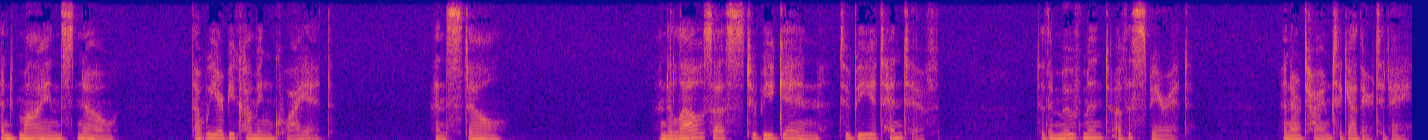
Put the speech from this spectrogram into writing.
and minds know that we are becoming quiet and still, and allows us to begin to be attentive to the movement of the Spirit in our time together today.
